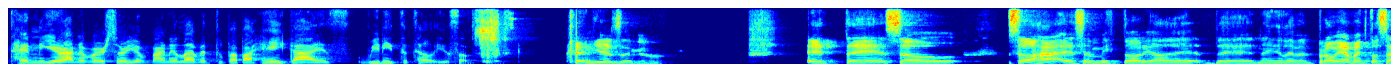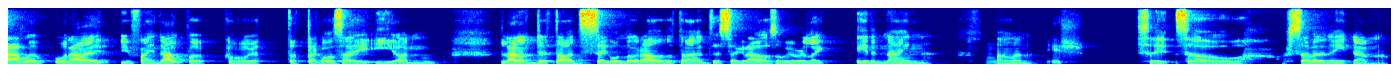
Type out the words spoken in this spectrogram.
10 year anniversary of 9-11, tu papá, hey guys, we need to tell you something. 10 years ago. Este, so, so, ajá, esa es mi historia de, de 9-11. Pero obviamente, o sea, pues, una vez you find out, pues, como que toda esta cosa y, y on, la, yo estaba en segundo grado, tú estabas en tercer grado, so we were like 8 and 9, mm, Ish. Sí, so, 7 and 8, I don't know.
